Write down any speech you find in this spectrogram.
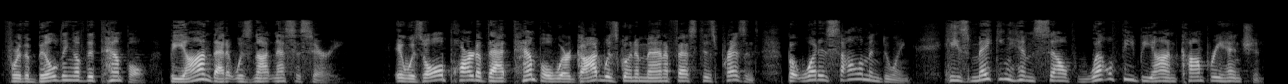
For the building of the temple. Beyond that, it was not necessary. It was all part of that temple where God was going to manifest his presence. But what is Solomon doing? He's making himself wealthy beyond comprehension.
